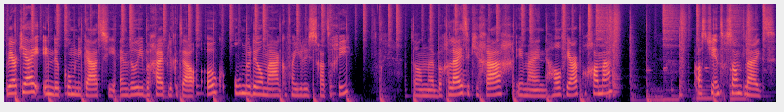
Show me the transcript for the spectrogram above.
Werk jij in de communicatie en wil je begrijpelijke taal ook onderdeel maken van jullie strategie? Dan eh, begeleid ik je graag in mijn halfjaarprogramma. Als het je interessant lijkt,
